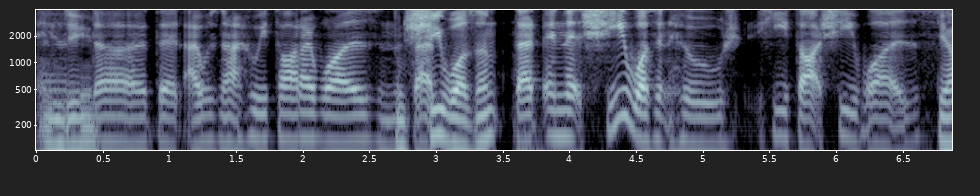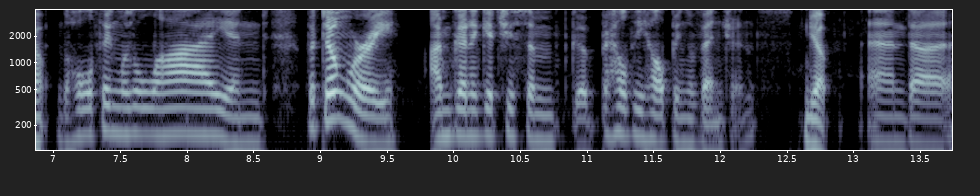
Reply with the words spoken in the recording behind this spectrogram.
And Indeed. uh, that I was not who he thought I was, and, And that, she wasn't. that and that she wasn't who he thought she was. Yep. The whole thing was a lie, and but don't worry, I'm gonna get you some g- healthy helping of vengeance. Yep. And uh,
